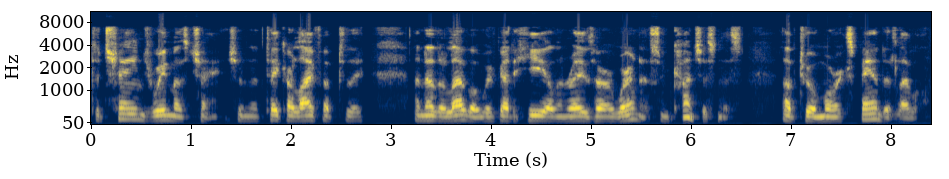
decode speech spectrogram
to change, we must change. And to take our life up to the, another level, we've got to heal and raise our awareness and consciousness up to a more expanded level.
